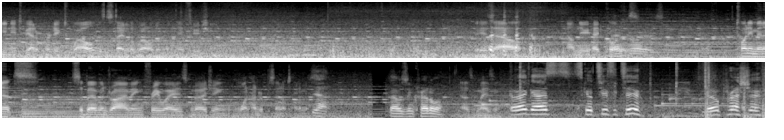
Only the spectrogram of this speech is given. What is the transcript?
you need to be able to predict well the state of the world in the near future. Our, our new headquarters. Headquarters. 20 minutes, suburban driving, freeways merging, 100% autonomous. Yeah. That was incredible. That was amazing. All right, guys, let's go two for two. No pressure.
